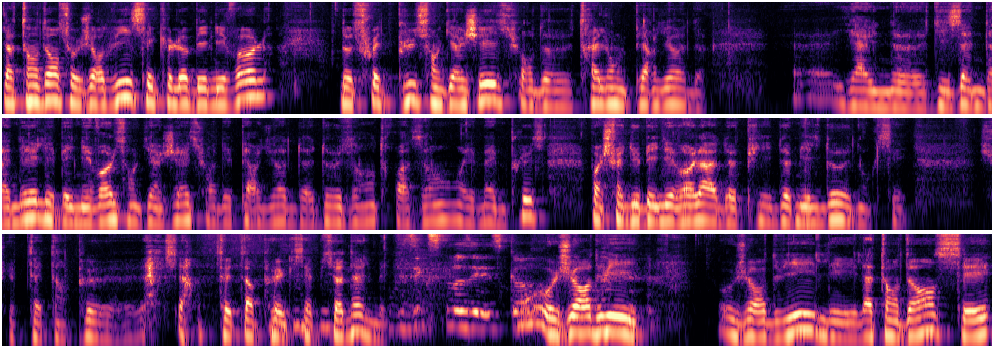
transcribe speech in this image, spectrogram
la tendance aujourd'hui, c'est que le bénévole ne souhaite plus s'engager sur de très longues périodes. Euh, il y a une dizaine d'années, les bénévoles s'engageaient sur des périodes de deux ans, trois ans et même plus. Moi, je fais du bénévolat depuis 2002, donc c'est, je fais peut-être un peu, c'est peut-être un peu exceptionnel, mais vous explosez les scores. Aujourd'hui, aujourd'hui, la tendance c'est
